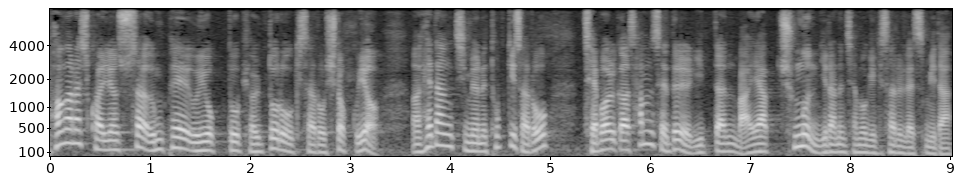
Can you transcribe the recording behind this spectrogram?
황하나 씨 관련 수사 은폐 의혹도 별도로 기사로 실었고요. 어, 해당 지면의 톱 기사로 재벌가 3세들 입단 마약 추문이라는 제목의 기사를 냈습니다.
